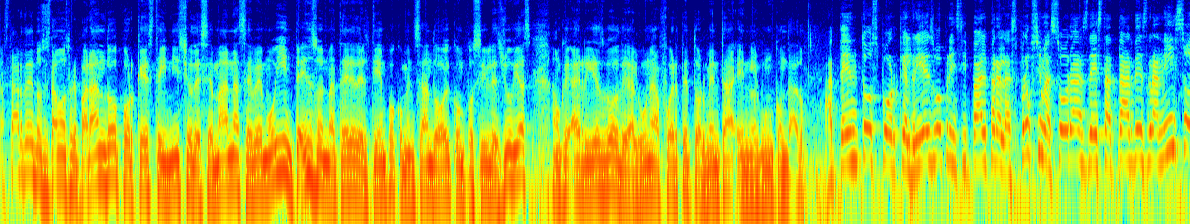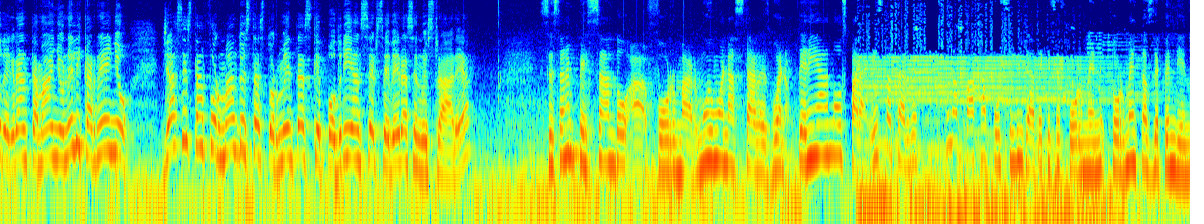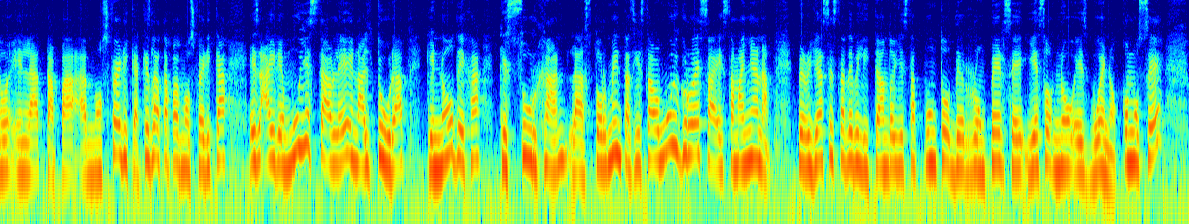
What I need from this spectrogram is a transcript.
Buenas tardes, nos estamos preparando porque este inicio de semana se ve muy intenso en materia del tiempo, comenzando hoy con posibles lluvias, aunque hay riesgo de alguna fuerte tormenta en algún condado. Atentos porque el riesgo principal para las próximas horas de esta tarde es granizo de gran tamaño. Nelly Carreño, ¿ya se están formando estas tormentas que podrían ser severas en nuestra área? Se están empezando a formar. Muy buenas tardes. Bueno, teníamos para esta tarde una baja posibilidad de que se formen tormentas dependiendo en la tapa atmosférica. ¿Qué es la tapa atmosférica? Es aire muy estable en altura que no deja que surjan las tormentas y estaba muy gruesa esta mañana, pero ya se está debilitando y está a punto de romperse y eso no es bueno. Como sé,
